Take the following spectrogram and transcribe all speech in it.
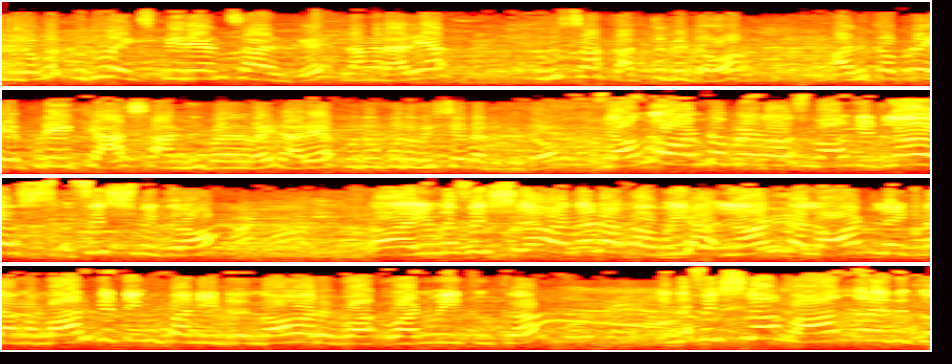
இது ரொம்ப புது எக்ஸ்பீரியன்ஸாக இருக்கு. நாங்கள் நிறையா புதுசாக கற்றுக்கிட்டோம் அதுக்கப்புறம் எப்படி கேஷ் ஹேண்டில் பண்ணுற மாதிரி நிறையா புது புது விஷயம் கற்றுக்கிட்டோம் யங் ஆண்டர்பிரினர்ஸ் மார்க்கெட்டில் ஃபிஷ் விற்கிறோம் இந்த ஃபிஷ்ஷில் வந்து நாங்கள் we learn a lot like நாங்கள் மார்க்கெட்டிங் பண்ணிட்டு இருந்தோம் ஒரு ஒன் வீக்குக்கு இந்த ஃபிஷ்லாம் வாங்குறதுக்கு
